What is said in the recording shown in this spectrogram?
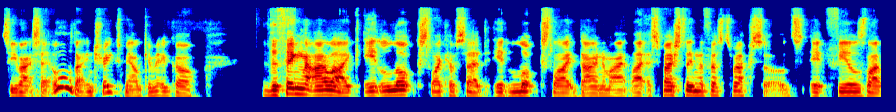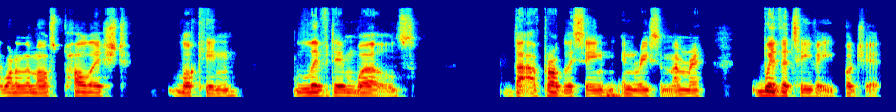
So you might say, oh, that intrigues me. I'll give it a go. The thing that I like, it looks like I've said, it looks like dynamite. Like especially in the first two episodes, it feels like one of the most polished looking lived in worlds that I've probably seen in recent memory with a TV budget.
